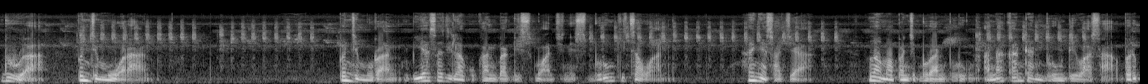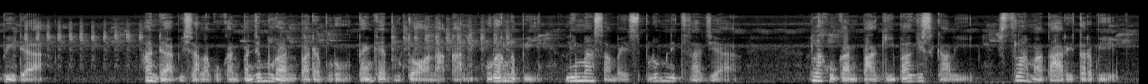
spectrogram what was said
2. Penjemuran Penjemuran biasa dilakukan bagi semua jenis burung kicauan. Hanya saja, lama penjemuran burung anakan dan burung dewasa berbeda. Anda bisa lakukan penjemuran pada burung tengkek buto anakan kurang lebih 5-10 menit saja. Lakukan pagi-pagi sekali setelah matahari terbit.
